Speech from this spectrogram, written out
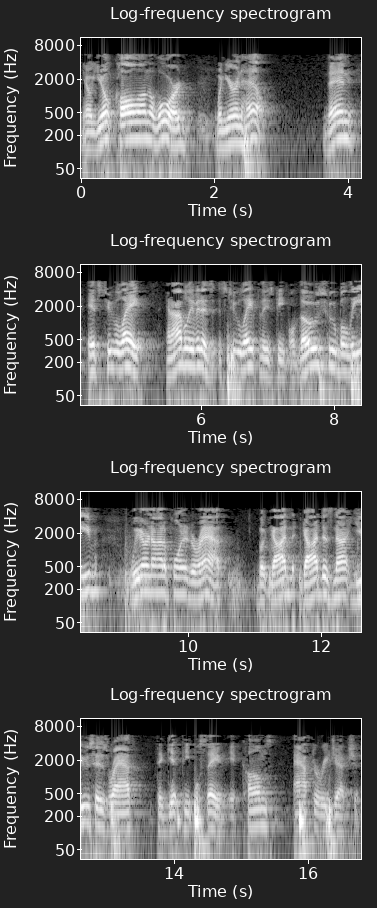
You know, you don't call on the Lord when you're in hell. Then it's too late. And I believe it is. It's too late for these people. Those who believe, we are not appointed to wrath, but God, God does not use His wrath to get people saved. It comes after rejection.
